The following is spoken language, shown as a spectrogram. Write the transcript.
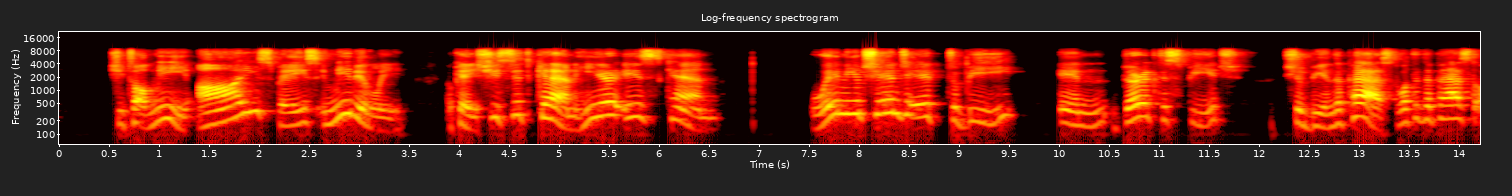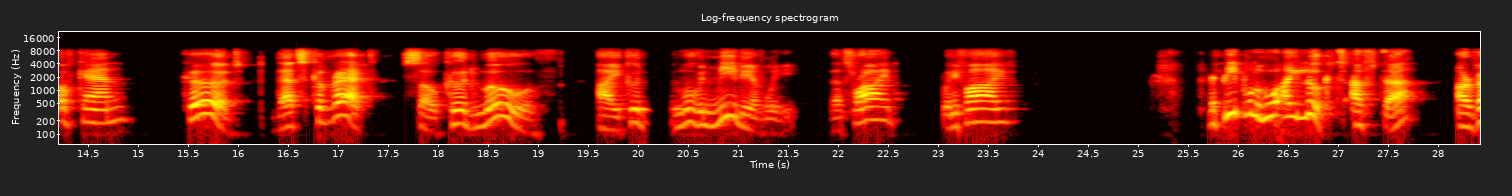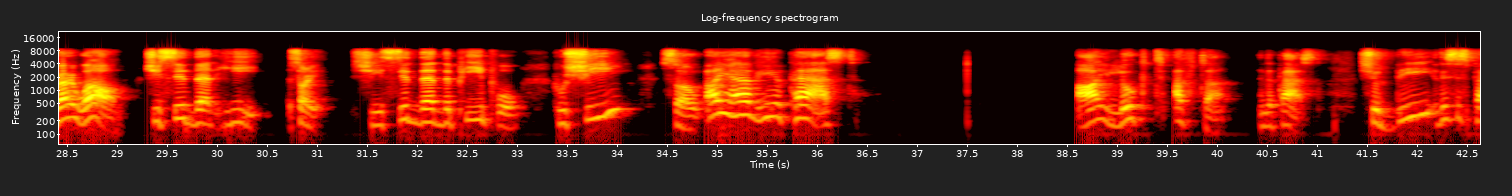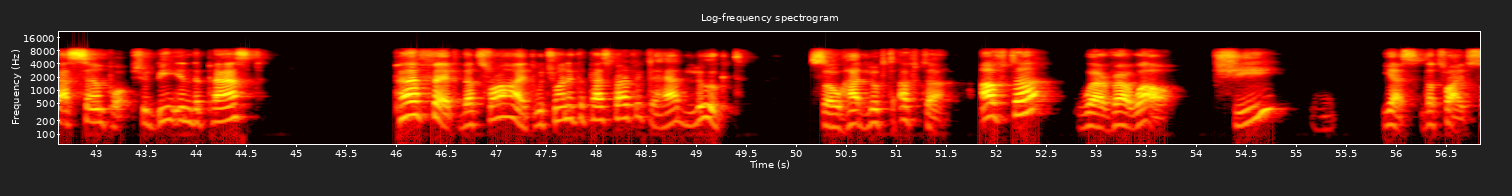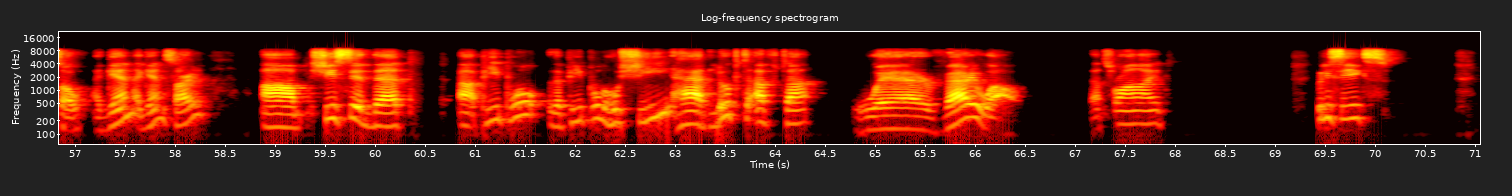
She told me, I space immediately. Okay, she said can. Here is can. When you change it to be in direct speech, should be in the past. What is the past of can? Could. That's correct. So could move. I could move immediately. That's right. 25. The people who I looked after are very well. She said that he, sorry, she said that the people who she, so I have here past, I looked after in the past, should be, this is past simple, should be in the past perfect. That's right. Which one is the past perfect? Had looked. So had looked after. After were very well. She Yes, that's right. So again, again, sorry. Um, she said that uh, people, the people who she had looked after were very well. That's right. 26.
